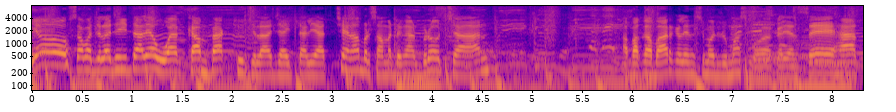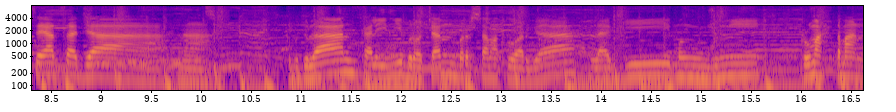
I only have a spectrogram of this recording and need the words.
Yo, sahabat Jelajah Italia, welcome back to Jelajah Italia channel bersama dengan Bro Chan. Apa kabar kalian semua di rumah? Semoga kalian sehat-sehat saja. Nah, kebetulan kali ini Bro Chan bersama keluarga lagi mengunjungi rumah teman.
